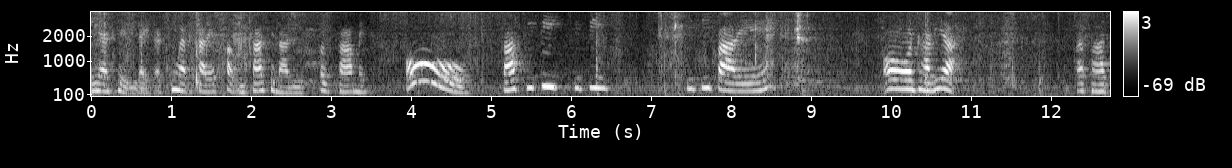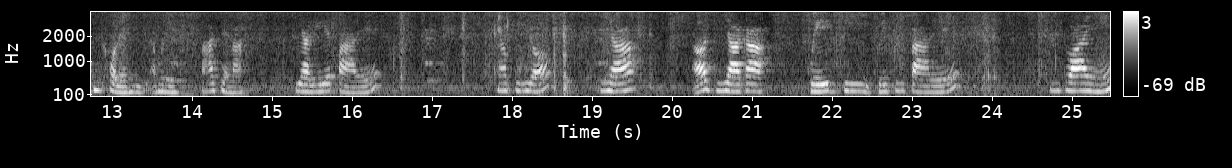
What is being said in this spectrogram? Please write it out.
င်းရထည့်ပေးလိုက်တာခုမှတစ်ခါလေးဖောက်ပြီးစားချင်တာလေးပုတ်စားမယ်အိုးဒါတီတီတီတီတီတီပါတယ်အော်ဒါလေးက အဘာတိခေါ်လဲမသိဘူးအမလေးစားကျင်လားဒီဟာလေးလည်းပါတယ်နောက်ပြီးတော့ဒီဟာအော်ဒီဟာကဂွေးပီးဂွေးပီးပါတယ်ပြီးသွားရင်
